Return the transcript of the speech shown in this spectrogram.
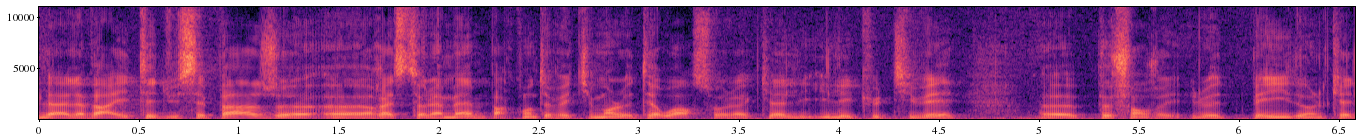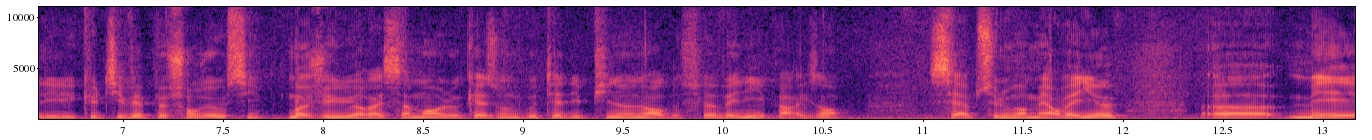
La, la, variété du cépage euh, reste la même, par contre effectivement le terroir sur lequel il est cultivé euh, peut changer. Le pays dans lequel il est cultivé peut changer aussi. Moi j'ai eu récemment l'occasion de goûter des pinots noirs de Slovénie par exemple, c'est absolument merveilleux, euh, mais,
